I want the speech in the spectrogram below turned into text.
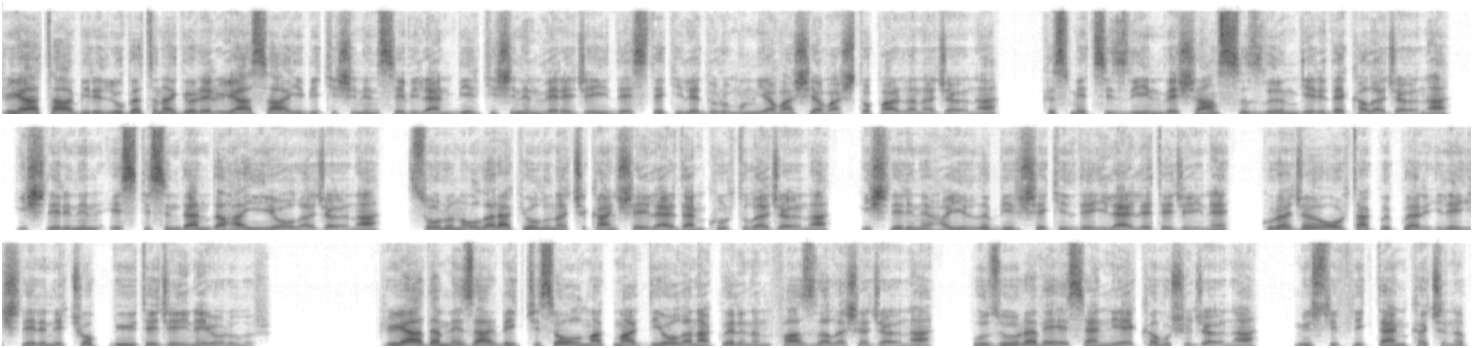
Rüya tabiri lügatına göre rüya sahibi kişinin sevilen bir kişinin vereceği destek ile durumun yavaş yavaş toparlanacağına, kısmetsizliğin ve şanssızlığın geride kalacağına, işlerinin eskisinden daha iyi olacağına, sorun olarak yoluna çıkan şeylerden kurtulacağına, işlerini hayırlı bir şekilde ilerleteceğine, kuracağı ortaklıklar ile işlerini çok büyüteceğine yorulur. Rüyada mezar bekçisi olmak maddi olanaklarının fazlalaşacağına, huzura ve esenliğe kavuşacağına, müsriflikten kaçınıp,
